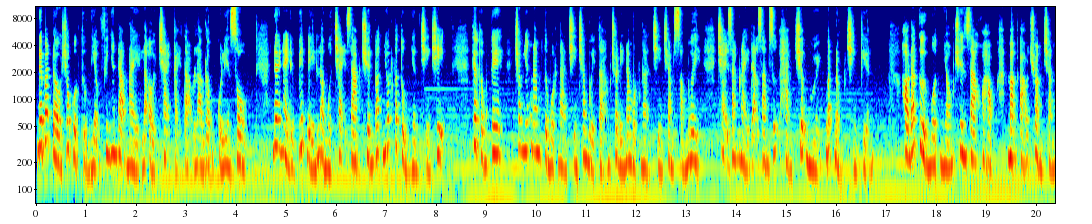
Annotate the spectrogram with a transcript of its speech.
Nơi bắt đầu cho cuộc thử nghiệm phi nhân đạo này là ở trại cải tạo lao động của Liên Xô. Nơi này được biết đến là một trại giam chuyên bắt nhốt các tù nhân chính trị. Theo thống kê, trong những năm từ 1918 cho đến năm 1960, trại giam này đã giam giữ hàng triệu người bất đồng chính kiến. Họ đã cử một nhóm chuyên gia khoa học mặc áo choàng trắng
